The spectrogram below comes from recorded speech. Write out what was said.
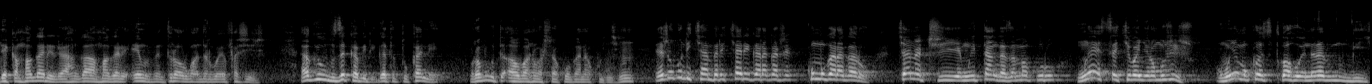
reka mpagarire aha ngaha mpagarire M23 u Rwanda rwayifashije. Ariko iyo uvuze kabiri gatatu kane uravuga uti abo bantu bashaka kugana kuki ejo bundi icya mbere cyarigaragaje ku mugaragaro cyanaciye mu itangazamakuru mwese kibanyura mu jisho. Umunyamakuru wese twahuye narabimubwiye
